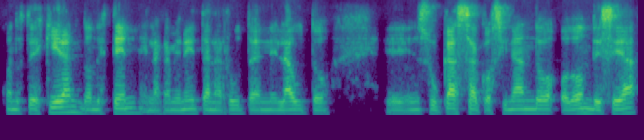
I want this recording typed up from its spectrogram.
cuando ustedes quieran, donde estén, en la camioneta, en la ruta, en el auto, eh, en su casa, cocinando o donde sea.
